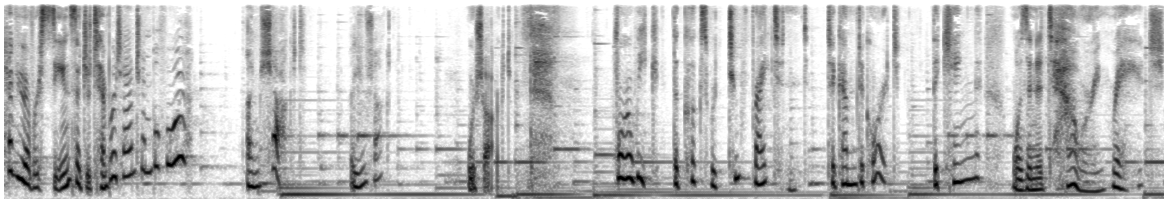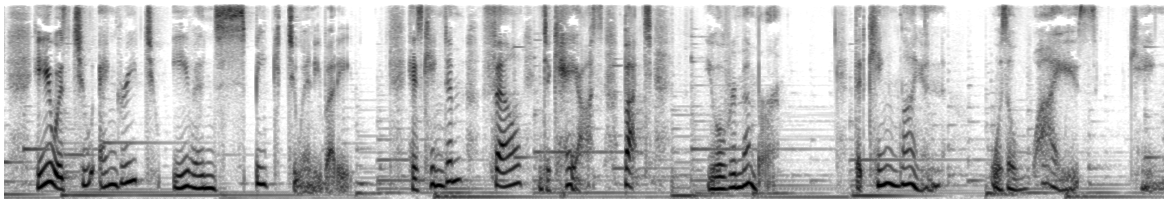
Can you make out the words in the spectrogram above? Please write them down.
Have you ever seen such a temper tantrum before? I'm shocked. Are you shocked? We're shocked. For a week, the cooks were too frightened to come to court. The king was in a towering rage. He was too angry to even speak to anybody. His kingdom fell into chaos, but you will remember that King Lion was a wise king.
